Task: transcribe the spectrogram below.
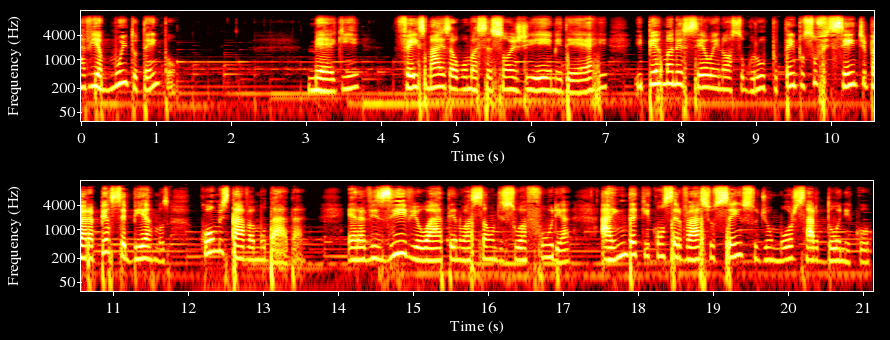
havia muito tempo? Meg fez mais algumas sessões de EMDR e permaneceu em nosso grupo tempo suficiente para percebermos como estava mudada. Era visível a atenuação de sua fúria, ainda que conservasse o senso de humor sardônico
